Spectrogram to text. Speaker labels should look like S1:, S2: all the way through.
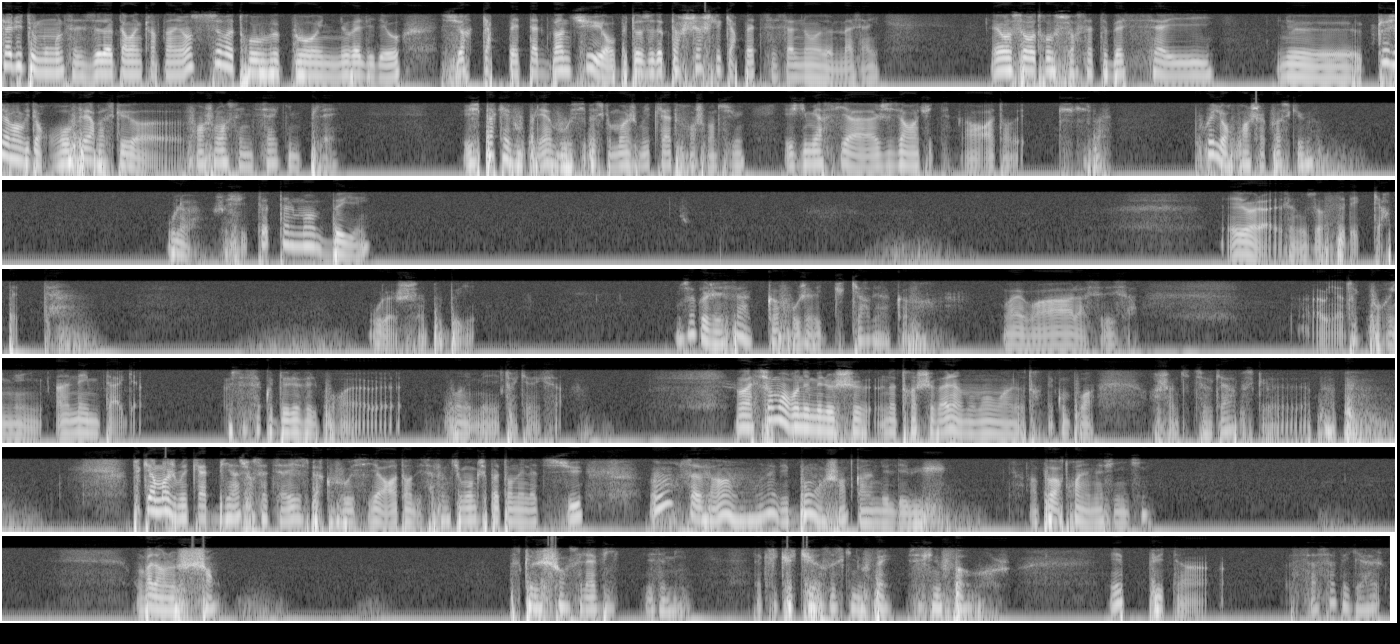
S1: Salut tout le monde, c'est The Dr Minecraft et on se retrouve pour une nouvelle vidéo sur Carpet Adventure, ou plutôt The Doctor cherche les carpettes, c'est ça le nom de ma série. Et on se retrouve sur cette belle série que j'avais envie de refaire parce que euh, franchement c'est une série qui me plaît. J'espère qu'elle vous plaît à vous aussi parce que moi je m'éclate franchement dessus. Et je dis merci à Giza28. Alors attendez, qu'est-ce qui se passe? Pourquoi il le reprend à chaque fois ce cube? Oula, je suis totalement bugué. Et voilà, ça nous a fait des carpettes. Oula, je suis un peu bugué. Je sais que j'avais fait un coffre où j'avais dû garder un coffre. Ouais, voilà, c'est ça. Ah oui, un truc pour rename, un name tag. Ça, ça coûte de level pour, euh, pour nommer les trucs avec ça. On va sûrement renommer le notre cheval à un moment ou à un autre, dès qu'on pourra. Alors, je fais sauvegarde parce que... En tout cas, moi je m'éclate bien sur cette série, j'espère que vous aussi. Alors attendez, ça fait un petit moment que j'ai pas tourné là-dessus. Hum, ça va, on a des bons enchantes quand même dès le début. Un Power 3 et un Infinity. On va dans le champ. Parce que le champ, c'est la vie, les amis. L'agriculture, c'est ce qui nous fait, c'est ce qui nous forge. Et putain, ça, ça dégage.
